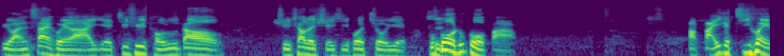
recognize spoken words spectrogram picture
比完赛回来，也继续投入到学校的学习或就业嘛。不过如果把把把一个机会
